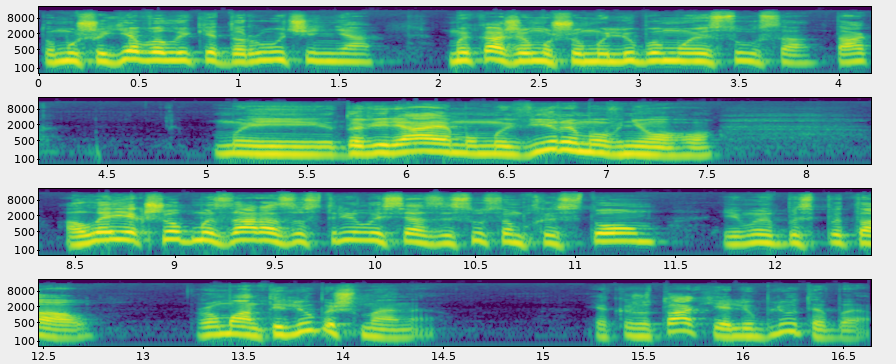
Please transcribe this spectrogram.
тому що є велике доручення. Ми кажемо, що ми любимо Ісуса, так? Ми довіряємо, ми віримо в нього. Але якщо б ми зараз зустрілися з Ісусом Христом, і Він би спитав: Роман, ти любиш мене? Я кажу, так, я люблю тебе,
